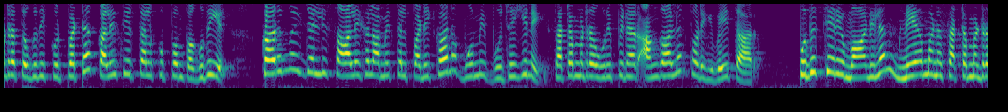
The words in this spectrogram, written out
சட்டமன்ற தொகுதிக்குட்பட்ட கலித்தீர்த்தல்குப்பம் பகுதியில் கருங்கல் ஜல்லி சாலைகள் அமைத்தல் பணிக்கான பூமி பூஜையினை சட்டமன்ற உறுப்பினர் அங்காளன் தொடங்கி வைத்தார். புதுச்சேரி மாநிலம் நியமன சட்டமன்ற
